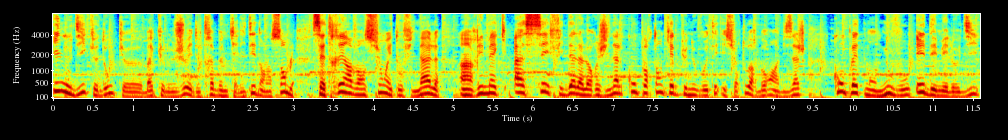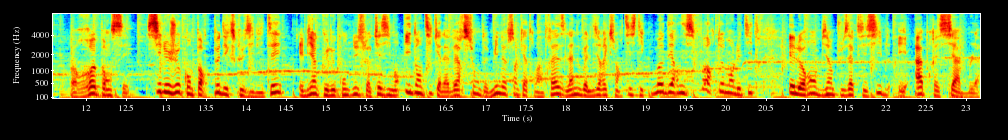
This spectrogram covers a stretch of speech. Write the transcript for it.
Il nous dit que donc euh, bah, que le jeu est de très bonne qualité dans l'ensemble. Cette réinvention est au final un remake assez fidèle à l'original, comportant quelques nouveautés et surtout arborant un visage complètement nouveau et des mélodies repensées. Si le jeu comporte peu d'exclusivité, et bien que le contenu soit quasiment identique à la version de 1993, la nouvelle direction artistique modernise fortement le titre et le rend bien plus accessible et appréciable.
